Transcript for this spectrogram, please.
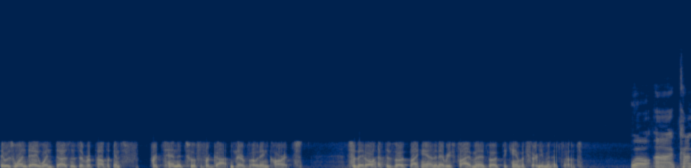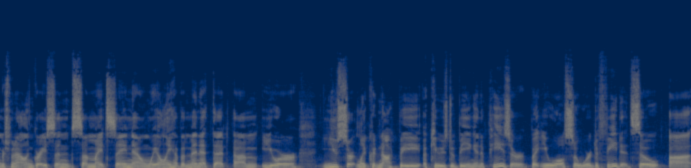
There was one day when dozens of Republicans f- pretended to have forgotten their voting cards. So they'd all have to vote by hand, and every five minute vote became a 30 minute vote. Well, uh, Congressman Alan Grayson, some might say now, and we only have a minute, that um, you're, you certainly could not be accused of being an appeaser, but you also were defeated. So uh,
